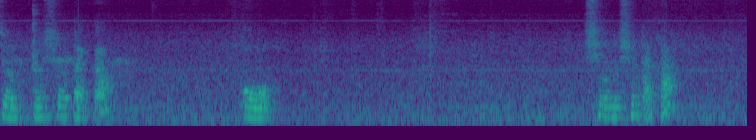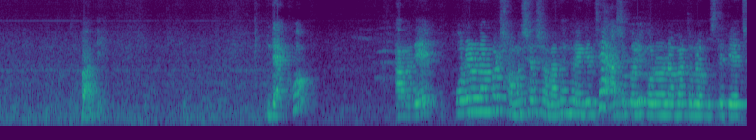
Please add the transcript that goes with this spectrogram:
চোদ্দশো টাকা। ও ষোলোশো টাকা পাবে। দেখো, আমাদের পনেরো নম্বর সমস্যার সমাধান হয়ে গেছে। আশা করি পনেরো নম্বর তোমরা বুঝতে পেরেছ।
